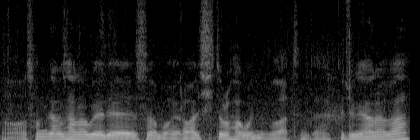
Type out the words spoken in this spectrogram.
어, 성장 산업에 대해서 뭐 여러 가지 시도를 하고 있는 것 같은데 그 중에 하나가 어,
